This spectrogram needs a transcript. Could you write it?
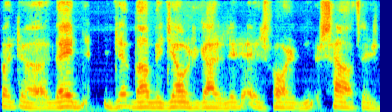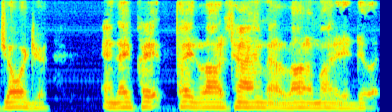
but uh, they Bobby Jones got it as far south as Georgia, and they paid paid a lot of time and a lot of money to do it.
